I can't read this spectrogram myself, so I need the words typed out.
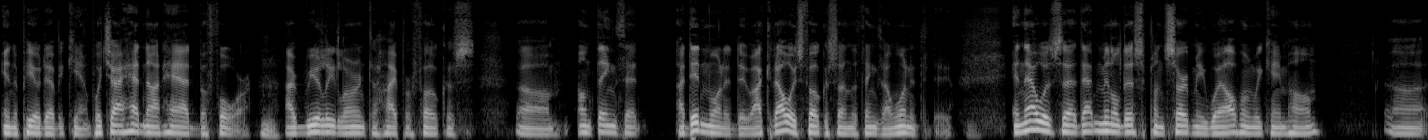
in the POW camp, which I had not had before. Hmm. I really learned to hyper focus um, on things that I didn't want to do. I could always focus on the things I wanted to do, and that was uh, that mental discipline served me well when we came home. Uh,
